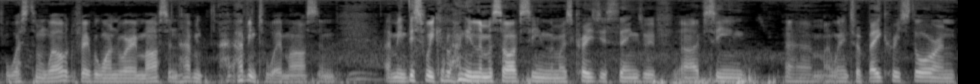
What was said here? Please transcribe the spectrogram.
the Western world for everyone wearing masks and having having to wear masks. And I mean, this week alone in Limassol, I've seen the most craziest things. With uh, I've seen, um, I went into a bakery store and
